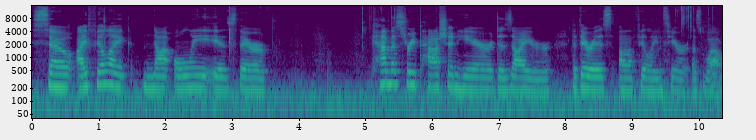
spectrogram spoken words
so I feel like not only is there chemistry, passion here, desire, but there is uh, feelings here as well.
